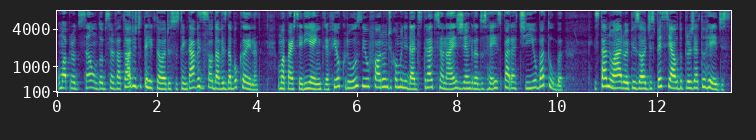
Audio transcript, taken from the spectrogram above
uma produção do Observatório de Territórios Sustentáveis e Saudáveis da Bocaina, uma parceria entre a Fiocruz e o Fórum de Comunidades Tradicionais de Angra dos Reis, Paraty e Ubatuba. Está no ar o episódio especial do projeto Redes,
